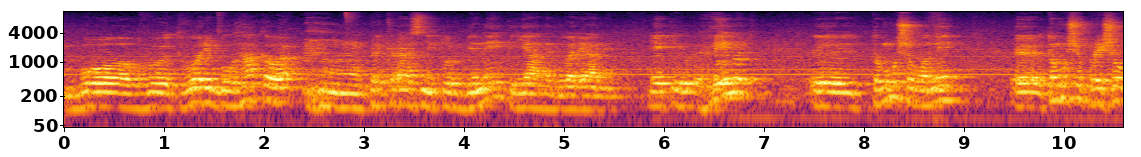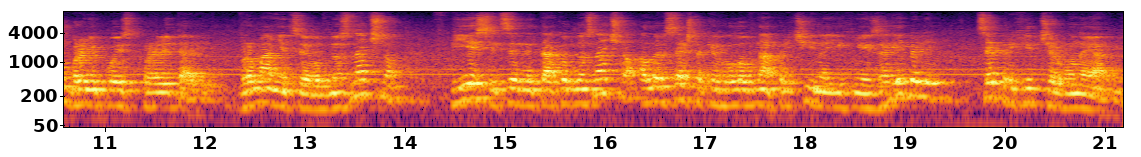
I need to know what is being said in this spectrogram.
Бо в творі Булгакова прекрасні турбіни, кияни, дворяни, які гинуть, е, тому що вони, е, тому що прийшов бронепоїзд пролетарії. В романі це однозначно, в п'єсі це не так однозначно, але все ж таки головна причина їхньої загибелі це прихід Червоної армії.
